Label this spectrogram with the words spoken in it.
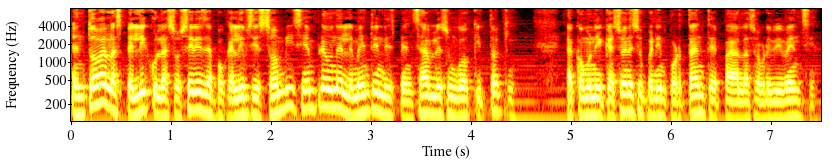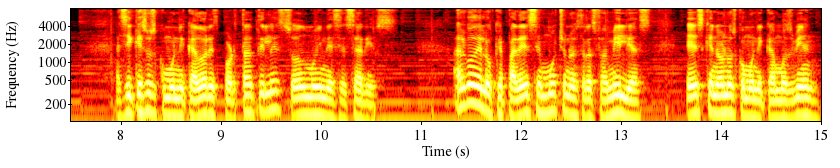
En todas las películas o series de apocalipsis zombie, siempre un elemento indispensable es un walkie-talkie. La comunicación es súper importante para la sobrevivencia, así que esos comunicadores portátiles son muy necesarios. Algo de lo que padecen mucho nuestras familias es que no nos comunicamos bien,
